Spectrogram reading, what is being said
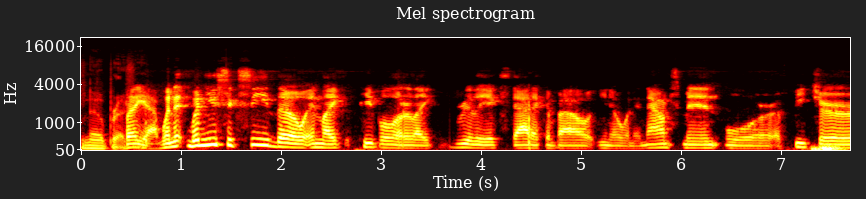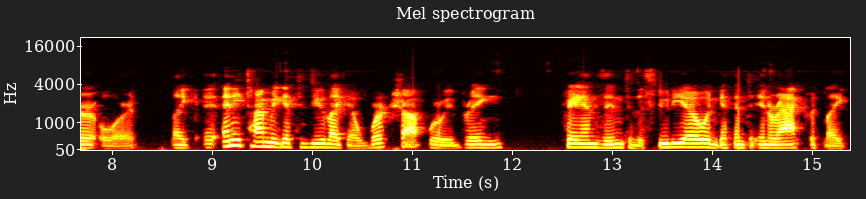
No pressure. but yeah, when it when you succeed though, and like people are like really ecstatic about you know an announcement or a feature or like a- anytime we get to do like a workshop where we bring fans into the studio and get them to interact with like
